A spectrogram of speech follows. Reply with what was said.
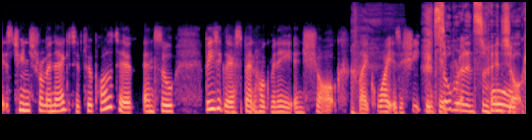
it's changed from a negative to a positive. And so basically, I spent Hogmanay in shock, like white as a sheet, thinking, sober and in, oh. shock.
